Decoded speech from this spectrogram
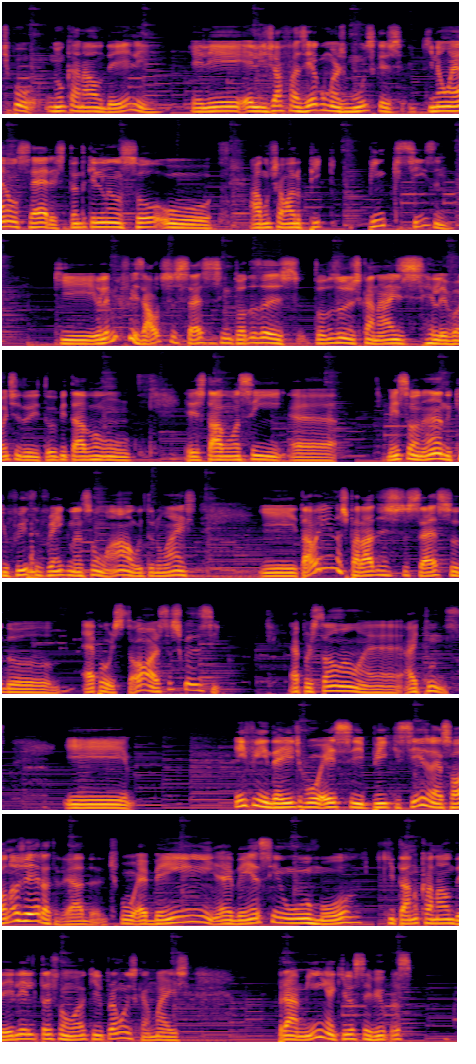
Tipo, no canal dele, ele, ele já fazia algumas músicas que não eram sérias, tanto que ele lançou o álbum chamado Pink, Pink Season, que eu lembro que fez alto sucesso, assim, todas as, todos os canais relevantes do YouTube estavam, eles estavam, assim, uh, mencionando que o Filthy Frank lançou um álbum e tudo mais, e tava indo nas paradas de sucesso do Apple Store, essas coisas assim. Apple Store não, é iTunes. E enfim, daí, tipo, esse Peak Season é só nojeira, tá ligado? Tipo, é bem, é bem assim, o humor que tá no canal dele, ele transformou aquilo pra música, mas pra mim aquilo serviu pra,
